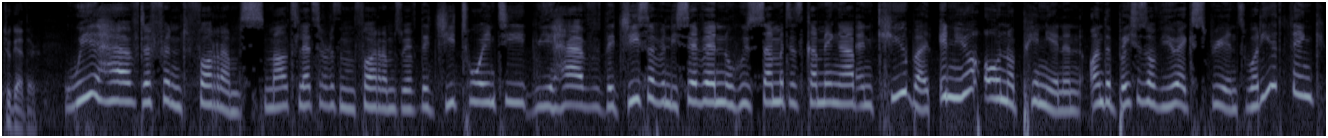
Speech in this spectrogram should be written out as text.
together. We have different forums, multilateralism forums. We have the G20, we have the G77, whose summit is coming up, and Cuba. In your own opinion, and on the basis of your experience, what do you think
